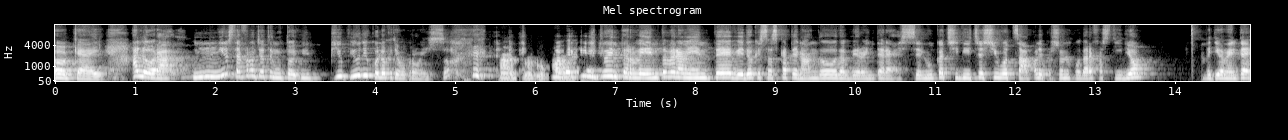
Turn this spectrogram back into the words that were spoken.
Ok, allora mm, io Stefano ti ho tenuto il più, più di quello che ti avevo promesso, ah, ma perché il tuo intervento veramente vedo che sta scatenando davvero interesse. Luca ci dice sì, WhatsApp alle persone può dare fastidio, effettivamente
